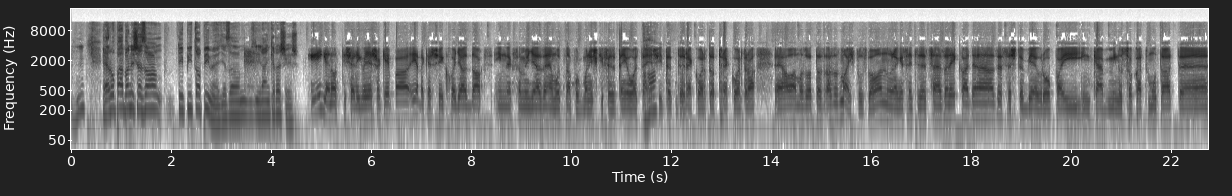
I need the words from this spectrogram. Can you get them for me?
Uh-huh. Európában is ez a tipi-tapi megy, ez az iránykeresés? Igen, ott is elég vegyes a kép. A érdekesség, hogy a DAX index, ami ugye az elmúlt napokban is kifejezetten jól teljesített, Aha. rekordot rekordra eh, halmozott, az, az, az ma is pluszban van, 0,1%-kal, de az összes többi európai inkább mínuszokat mutat. Eh,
